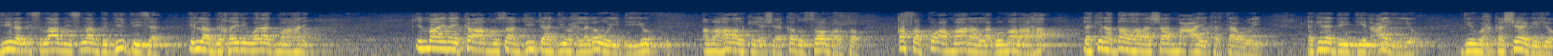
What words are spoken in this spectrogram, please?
diina alislaami islaamka diintiisa ilaa bikhayrin wanaag maahane imaa inay ka aamusaan diinta haddii wax laga weydiiyo ama hadalka iyo sheekadu soo marto qasab ku ammaana laguma laha laakiin haddaad hadashaan ma caayi kartaan wey laakiin hadday diin cay iyo diin wax ka sheeg iyo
